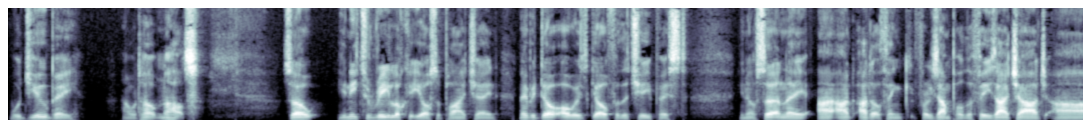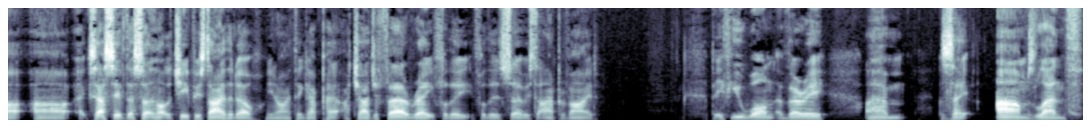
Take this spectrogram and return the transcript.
Would you be? I would hope not. So you need to relook at your supply chain. Maybe don't always go for the cheapest. You know, certainly, I, I, I don't think, for example, the fees I charge are, are excessive. They're certainly not the cheapest either, though. You know, I think I, pay, I charge a fair rate for the for the service that I provide. But if you want a very, um, say, arm's length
